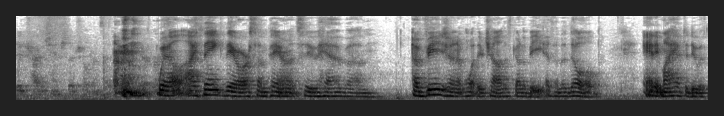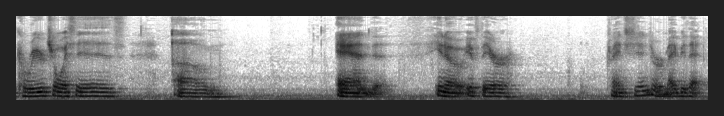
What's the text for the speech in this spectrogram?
would try to change their children's? Well, I think there are some parents who have um, a vision of what their child is going to be as an adult, and it might have to do with career choices, um, and you know if they're transgender, maybe that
